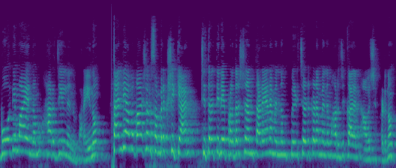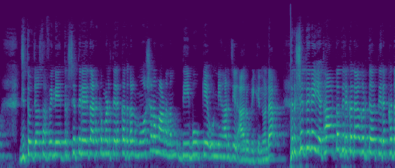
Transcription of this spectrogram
ബോധ്യമായെന്നും ഹർജിയിൽ നിന്നും പറയുന്നു. തന്റെ അവകാശം സംരക്ഷിക്കാൻ ചിത്രത്തിന്റെ പ്രദർശനം തടയണമെന്നും പിടിച്ചെടുക്കണമെന്നും ഹർജിക്കാരൻ ആവശ്യപ്പെടുന്നു. ജിത്തു ജോസഫിന്റെ ദൃശ്യത്തിലേതടക്കമുള്ള തിരക്കഥകൾ മോഷണമാണെന്നും ദീപു കെ ഉണ്ണി ഹർജിയിൽ ആരോപിക്കുന്നുണ്ട്. ദൃശ്യത്തിന്റെ യഥാർത്ഥ തിരക്കഥാകൃത്ത് തിരക്കഥ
